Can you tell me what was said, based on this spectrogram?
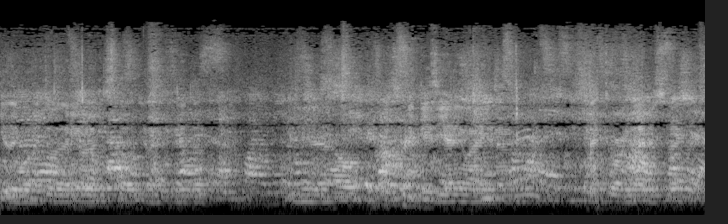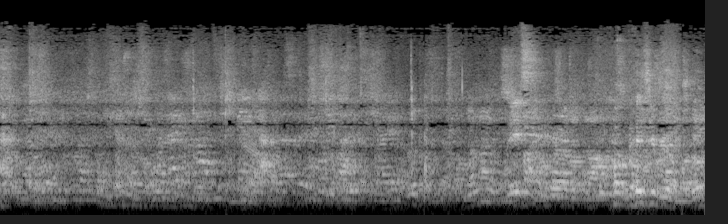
really want to do it anyway. I'm still, you know, get the, yeah, I'm pretty busy anyway, you know, mentoring later, so. Oh, there's your real model.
